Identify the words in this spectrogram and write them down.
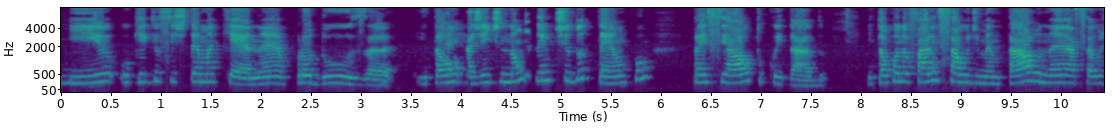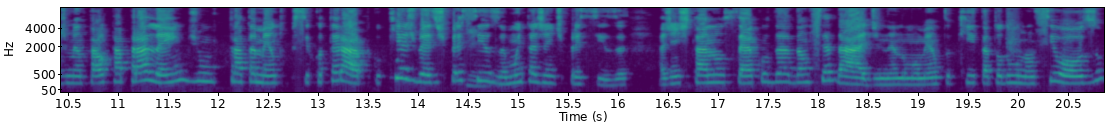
e o que, que o sistema quer, né? Produza. Então, a gente não tem tido tempo para esse autocuidado. Então, quando eu falo em saúde mental, né, a saúde mental está para além de um tratamento psicoterápico, que às vezes precisa, Sim. muita gente precisa. A gente está no século da, da, ansiedade, né, no momento que está todo mundo ansioso,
